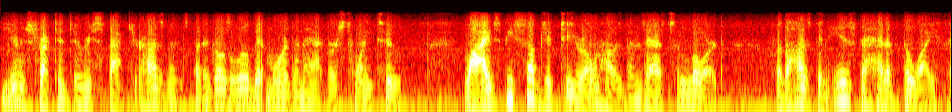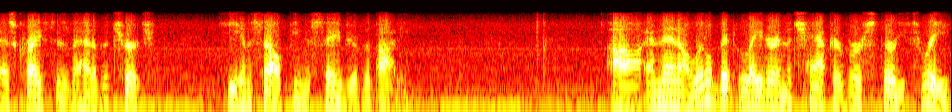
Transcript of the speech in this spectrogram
you're instructed to respect your husbands, but it goes a little bit more than that. Verse 22 Wives, be subject to your own husbands as to the Lord. For the husband is the head of the wife, as Christ is the head of the church, he himself being the Savior of the body. Uh, and then a little bit later in the chapter, verse 33,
